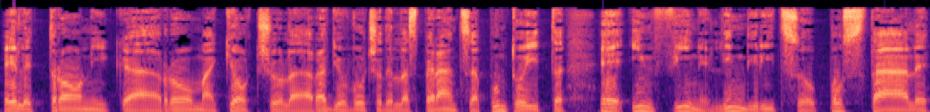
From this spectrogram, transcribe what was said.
elettronica roma chiocciola radiovoce della speranza.it e infine l'indirizzo postale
